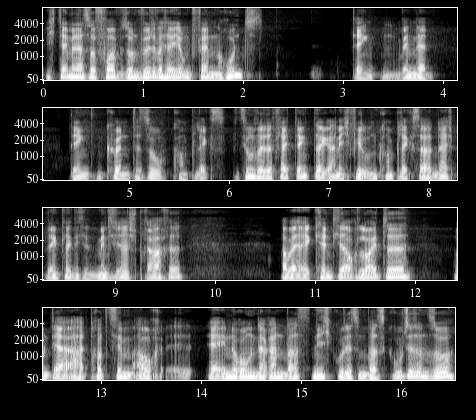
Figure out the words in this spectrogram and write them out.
ich stelle mir das so vor, so würde wahrscheinlich ungefähr ein Hund denken, wenn der denken könnte, so komplex. Beziehungsweise vielleicht denkt er gar nicht viel unkomplexer, er denkt vielleicht nicht in menschlicher Sprache, aber er kennt ja auch Leute und er hat trotzdem auch äh, Erinnerungen daran, was nicht gut ist und was gut ist und so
